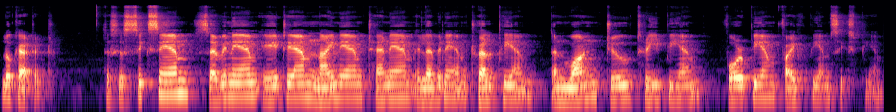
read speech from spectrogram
Look at it. This is 6 a.m., 7 a.m., 8 a.m., 9 a.m., 10 a.m., 11 a.m., 12 p.m., then 1, 2, 3 p.m., 4 p.m., 5 p.m., 6 p.m.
